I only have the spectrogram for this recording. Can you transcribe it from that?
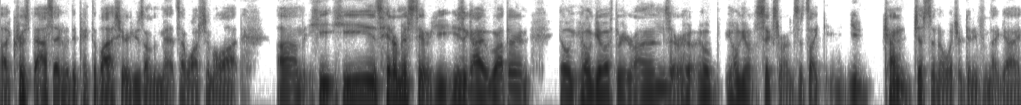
Uh, Chris Bassitt, who they picked up last year, he was on the Mets. I watched him a lot. Um, he he's hit or miss too. He he's a guy who go out there and he'll he'll give up three runs or he'll he'll, he'll give up six runs. It's like you kind of just don't know what you're getting from that guy.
